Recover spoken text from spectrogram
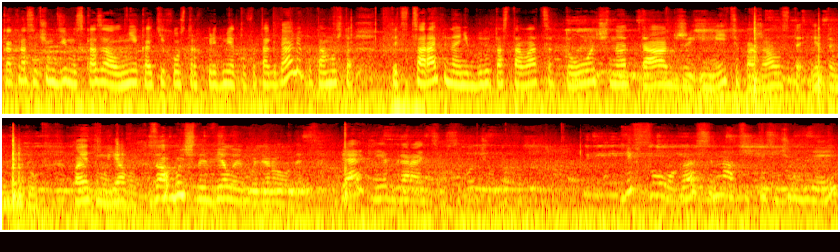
как раз о чем Дима сказал, никаких острых предметов и так далее, потому что вот эти царапины, они будут оставаться точно так же. Имейте, пожалуйста, это в виду. Поэтому я вот за обычные белые эмалированные. 5 лет гарантии всего чуда. Лифслога 17 тысяч рублей,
